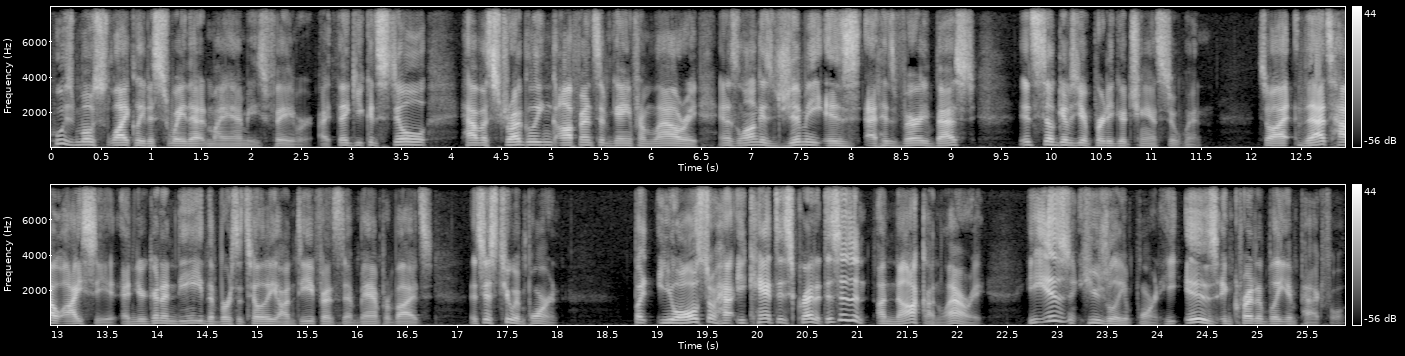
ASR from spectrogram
who's most likely to sway that in Miami's favor? I think you can still have a struggling offensive game from Lowry, and as long as Jimmy is at his very best, it still gives you a pretty good chance to win. So I that's how I see it, and you're going to need the versatility on defense that Bam provides. It's just too important. But you also have you can't discredit. This isn't a knock on Lowry. He is hugely important. He is incredibly impactful.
